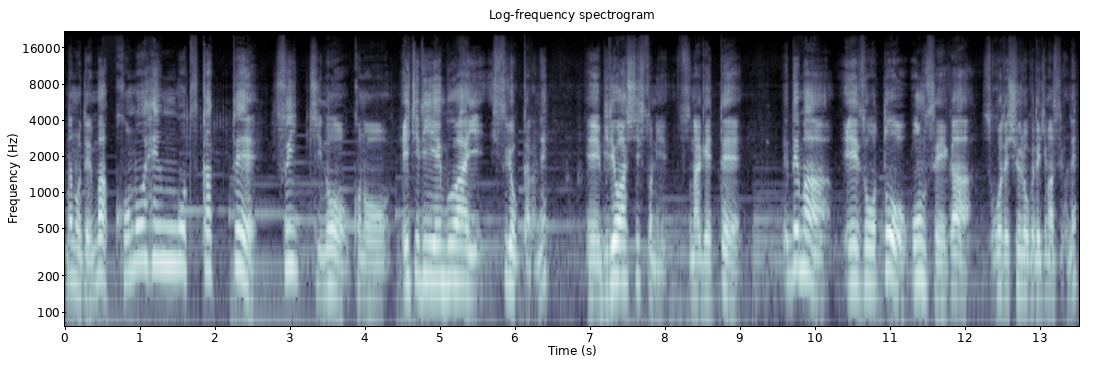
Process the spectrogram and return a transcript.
なのでまあこの辺を使ってスイッチのこの HDMI 出力からね、えー、ビデオアシストにつなげてでまあ映像と音声がそこで収録できますよね。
